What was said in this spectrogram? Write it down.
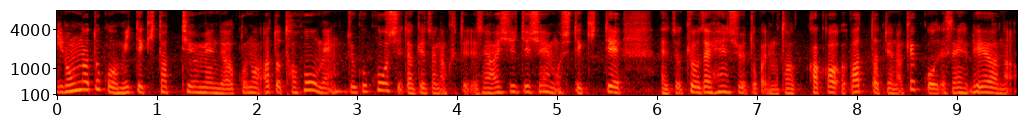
いろんなとこを見てきたっていう面ではこのあと多方面塾講師だけじゃなくてですね ICT 支援もしてきて、えっと、教材編集とかにも関わったっていうのは結構ですねレアな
